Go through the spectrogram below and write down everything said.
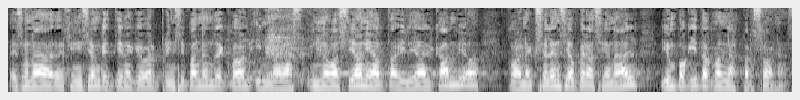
Es una definición que tiene que ver principalmente con innova- innovación y adaptabilidad al cambio, con excelencia operacional y un poquito con las personas.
